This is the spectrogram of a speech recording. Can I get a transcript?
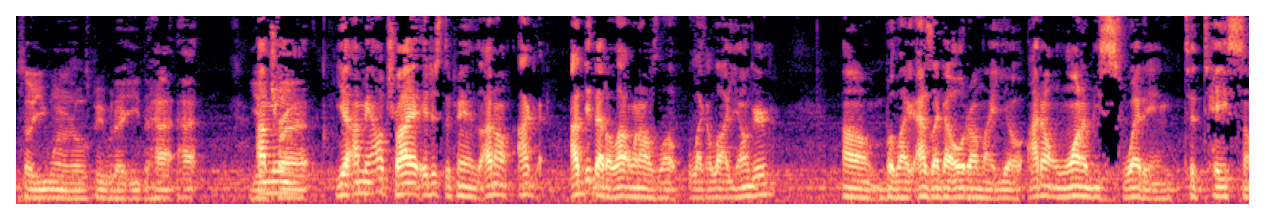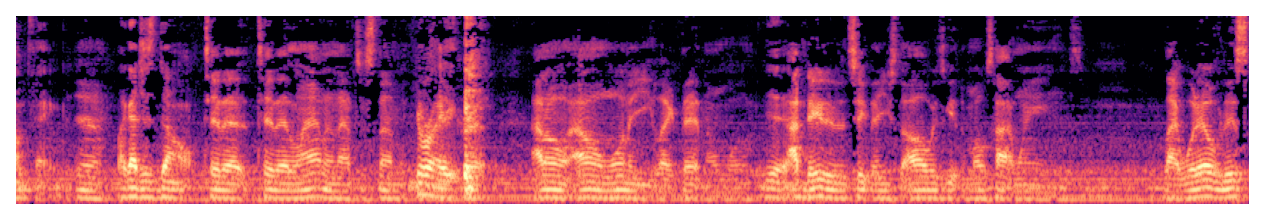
so you one of those people that eat the hot hot? You I mean, try it? yeah, I mean, I'll try it. It just depends. I don't. I I did that a lot when I was like a lot younger. Um, but like as I got older, I'm like, yo, I don't want to be sweating to taste something. Yeah. Like I just don't. To that to that lining out your stomach. Right. I don't I don't want to eat like that no more. Yeah. I dated a chick that used to always get the most hot wings. Like whatever this,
